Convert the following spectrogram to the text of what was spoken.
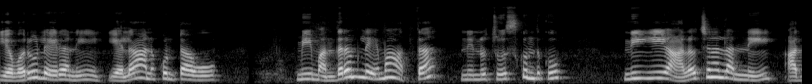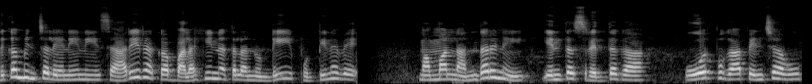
ఎవరూ లేరని ఎలా అనుకుంటావు? మేమందరం లేమా అత్త? నిన్ను చూసుకుందుకు. నీ ఈ ఆలోచనలన్నీ అధిగమించలేని నీ శారీరక బలహీనతల నుండి పుట్టినవే. మమ్మల్ని అందరినీ ఎంత శ్రద్ధగా ఓర్పుగా పెంచావు.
